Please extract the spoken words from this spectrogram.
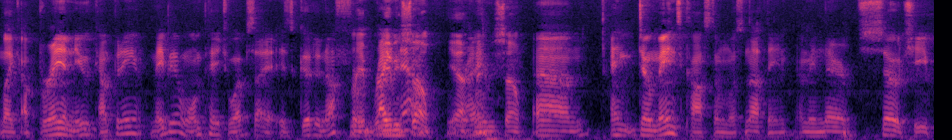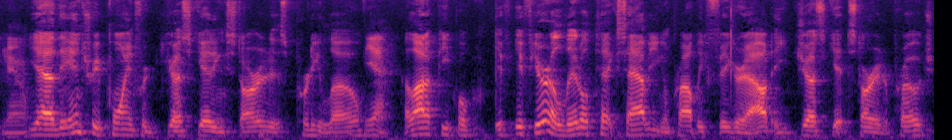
like a brand new company, maybe a one page website is good enough for maybe, right now. maybe now. so. Yeah, right? maybe so. Um, and domains cost almost nothing. I mean, they're so cheap now. Yeah, the entry point for just getting started is pretty low. Yeah. A lot of people, if, if you're a little tech savvy, you can probably figure out a just get started approach.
